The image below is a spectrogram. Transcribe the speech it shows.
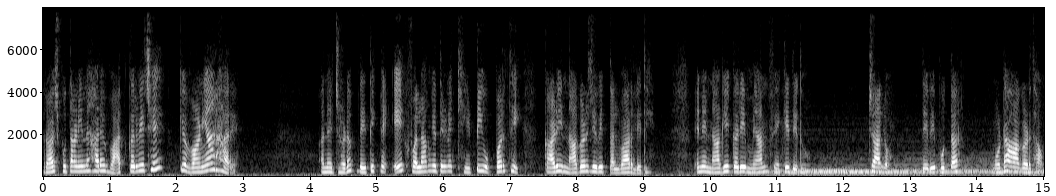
રાજપૂતાણીને હારે વાત કરવી છે કે વણિયાર હારે? અને ઝડપ દેતિકને એક ફલાંગે તેણે ખેંટી ઉપરથી કાળી નાગર જેવી તલવાર લીધી. એને નાગી કરી મ્યાન ફેંકી દીધું. ચાલો, દેવી પુત્ર, મોઢા આગળ થાવ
